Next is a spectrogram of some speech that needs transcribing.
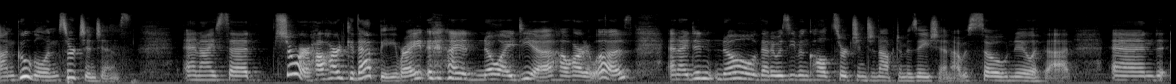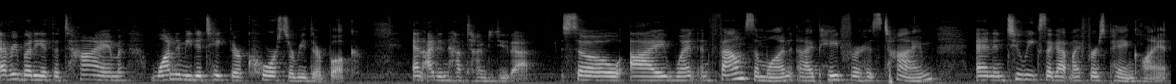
on Google and search engines. And I said, sure, how hard could that be, right? I had no idea how hard it was. And I didn't know that it was even called search engine optimization. I was so new at that. And everybody at the time wanted me to take their course or read their book. And I didn't have time to do that. So I went and found someone and I paid for his time. And in two weeks, I got my first paying client.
